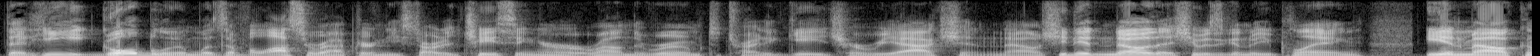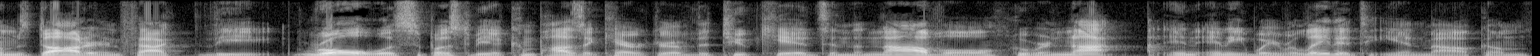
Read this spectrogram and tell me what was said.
that he, Goldblum, was a velociraptor and he started chasing her around the room to try to gauge her reaction. Now, she didn't know that she was going to be playing Ian Malcolm's daughter. In fact, the role was supposed to be a composite character of the two kids in the novel who were not in any way related to Ian Malcolm,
